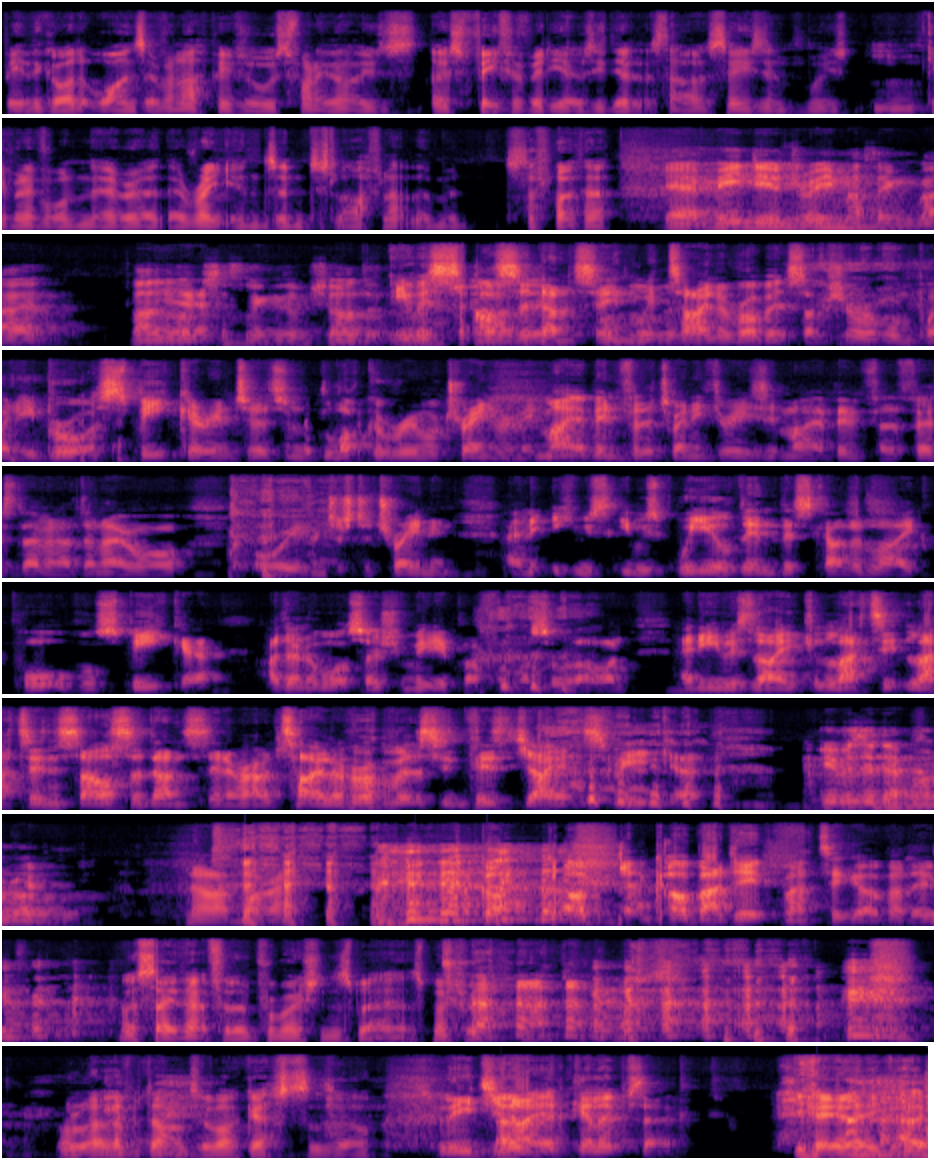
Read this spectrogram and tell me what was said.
be the guy that winds everyone up. He was always funny those those FIFA videos he did at the start of the season, where he's mm. giving everyone their uh, their ratings and just laughing at them and stuff like that. Yeah, media dream, I think, by by the yeah. looks of things. I'm sure that he was salsa dancing with Tyler Roberts. I'm sure at one point he brought a speaker into some locker room or training room. It might have been for the 23s. It might have been for the first eleven. I don't know, or or even just a training. And he was he was wheeled in this kind of like portable speaker. I don't know what social media platform I saw that on, and he was like Latin, Latin salsa dancing around Tyler Roberts with this giant speaker. Give us a demo, Rob. No, I'm all right. got, got, a, got a bad hip, Matty. Got a bad hip. We'll save that for the promotion special. we'll have a dance with our guests as well. Leeds United um, Calypso. Yeah, there you go.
